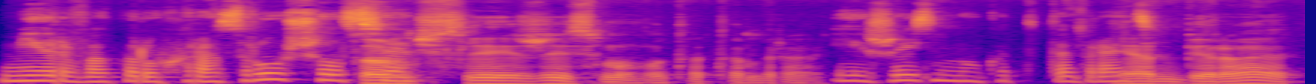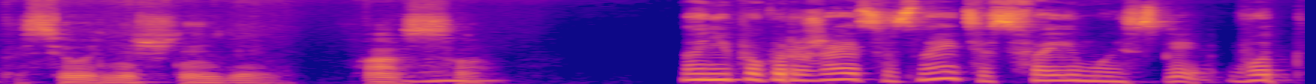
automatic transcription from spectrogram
мир вокруг разрушился. В том числе и жизнь могут отобрать. И жизнь могут отобрать. И отбирают на сегодняшний день массу. Mm. Но они погружаются, знаете, в свои мысли. Вот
